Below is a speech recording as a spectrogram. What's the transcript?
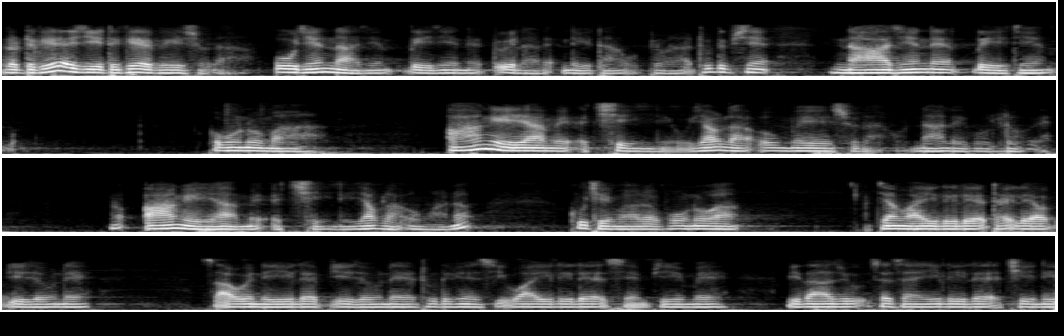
အဲ့တော့တကယ်အရေးတကယ်ပဲဆိုတာအိုခြင်းနာခြင်းသေခြင်းနဲ့တွေ့လာတဲ့အနေအထားကိုပြောတာအထူးသဖြင့်နာခြင်းနဲ့သေခြင်းပေါ့ဘုန်းဘုန်းတို့မှာအားငယ်ရမယ့်အချိန်တွေကိုရောက်လာအောင်မဲဆိုတာကိုနားလည်ဖို့လိုတယ်နော်အားငယ်ရမယ့်အချိန်တွေရောက်လာအောင်ပါနော်ခုချိန်မှာတော့ဘုန်းတော်ကကျမ်းမာရေးလေးလည်းအထိုက်လျောက်ပြည်စုံတယ် စာဝတ်နေရေးလည်းပြည်စုံတယ်အထူးသဖြင့်စီဝါရေးလေးလည်းအဆင်ပြေမယ်မိသားစုဆက်ဆံရေးလေးလည်းအခြေအနေ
